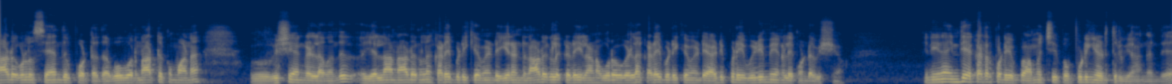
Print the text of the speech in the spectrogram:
நாடுகளும் சேர்ந்து போட்டது. ஒவ்வொரு நாட்டுக்குமான விஷயங்களில் வந்து எல்லா நாடுகளும் கடைபிடிக்க வேண்டிய இரண்டு நாடுகளுக்கு இடையிலான உறவுகளில் கடைபிடிக்க வேண்டிய அடிப்படை விழுமியங்களை கொண்ட விஷயம். இனினா இந்திய கடற்படையை இப்போ அமைச்சு இப்போ பிடிங்கி எடுத்துருவியா அங்கேருந்து.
